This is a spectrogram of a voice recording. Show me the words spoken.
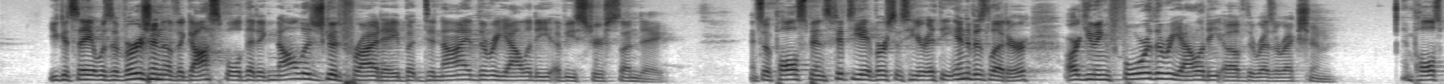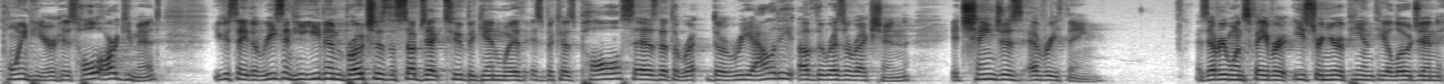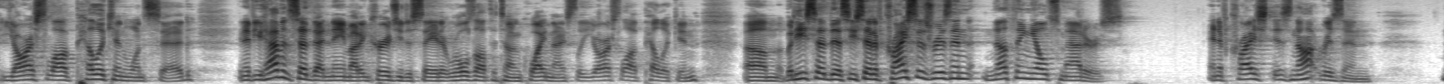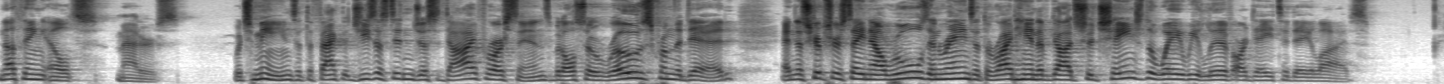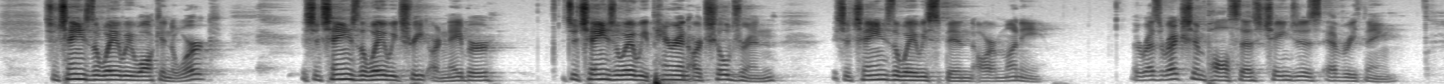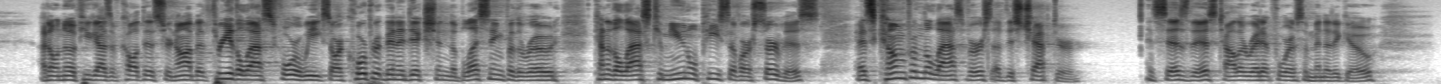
You could say it was a version of the gospel that acknowledged Good Friday but denied the reality of Easter Sunday. And so Paul spends 58 verses here at the end of his letter arguing for the reality of the resurrection. And Paul's point here, his whole argument, You could say the reason he even broaches the subject to begin with is because Paul says that the, re- the reality of the resurrection it changes everything. As everyone's favorite Eastern European theologian Jaroslav Pelikan once said, and if you haven't said that name, I'd encourage you to say it. It rolls off the tongue quite nicely. Jaroslav Pelikan. Um, but he said this He said, If Christ is risen, nothing else matters. And if Christ is not risen, nothing else matters. Which means that the fact that Jesus didn't just die for our sins, but also rose from the dead, and the scriptures say now rules and reigns at the right hand of God, should change the way we live our day to day lives. It should change the way we walk into work. It should change the way we treat our neighbor. It should change the way we parent our children. It should change the way we spend our money. The resurrection, Paul says, changes everything. I don't know if you guys have caught this or not, but three of the last four weeks, our corporate benediction, the blessing for the road, kind of the last communal piece of our service, has come from the last verse of this chapter. It says this, Tyler read it for us a minute ago,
